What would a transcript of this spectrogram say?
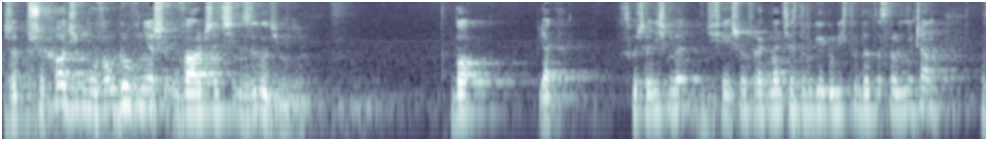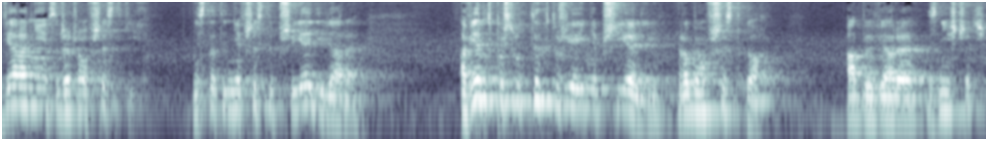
że przychodzi mu również walczyć z ludźmi. Bo jak słyszeliśmy w dzisiejszym fragmencie z drugiego listu do Tesaloniczan, wiara nie jest rzeczą wszystkich. Niestety nie wszyscy przyjęli wiarę, a wielu spośród tych, którzy jej nie przyjęli, robią wszystko, aby wiarę zniszczyć.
